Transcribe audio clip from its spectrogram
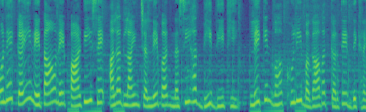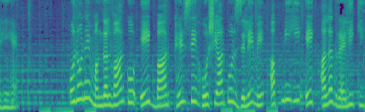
उन्हें कई नेताओं ने पार्टी से अलग लाइन चलने पर नसीहत भी दी थी, लेकिन वह खुली बगावत करते दिख रहे हैं। उन्होंने मंगलवार को एक बार फिर से होशियारपुर ज़िले में अपनी ही एक अलग रैली की,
